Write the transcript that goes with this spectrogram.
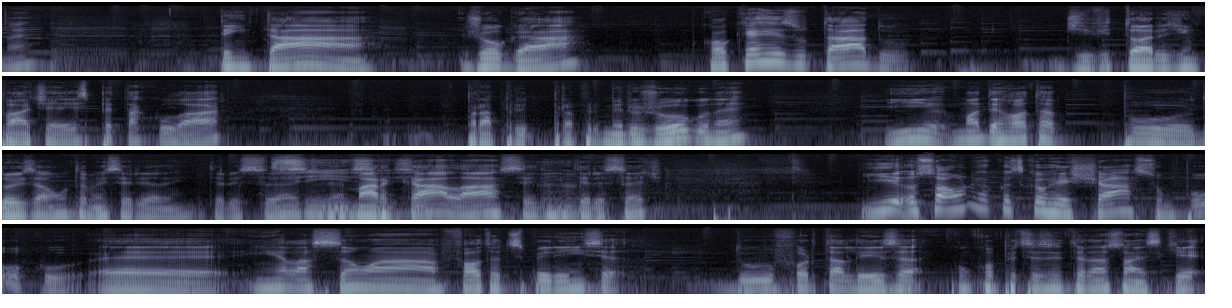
né? Tentar jogar qualquer resultado de vitória de empate é espetacular para primeiro jogo, né? E uma derrota por 2 a 1 um também seria interessante. Sim, né? Marcar lá seria uhum. interessante. E eu só a única coisa que eu rechaço um pouco é em relação à falta de experiência do Fortaleza com competições internacionais, que é,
